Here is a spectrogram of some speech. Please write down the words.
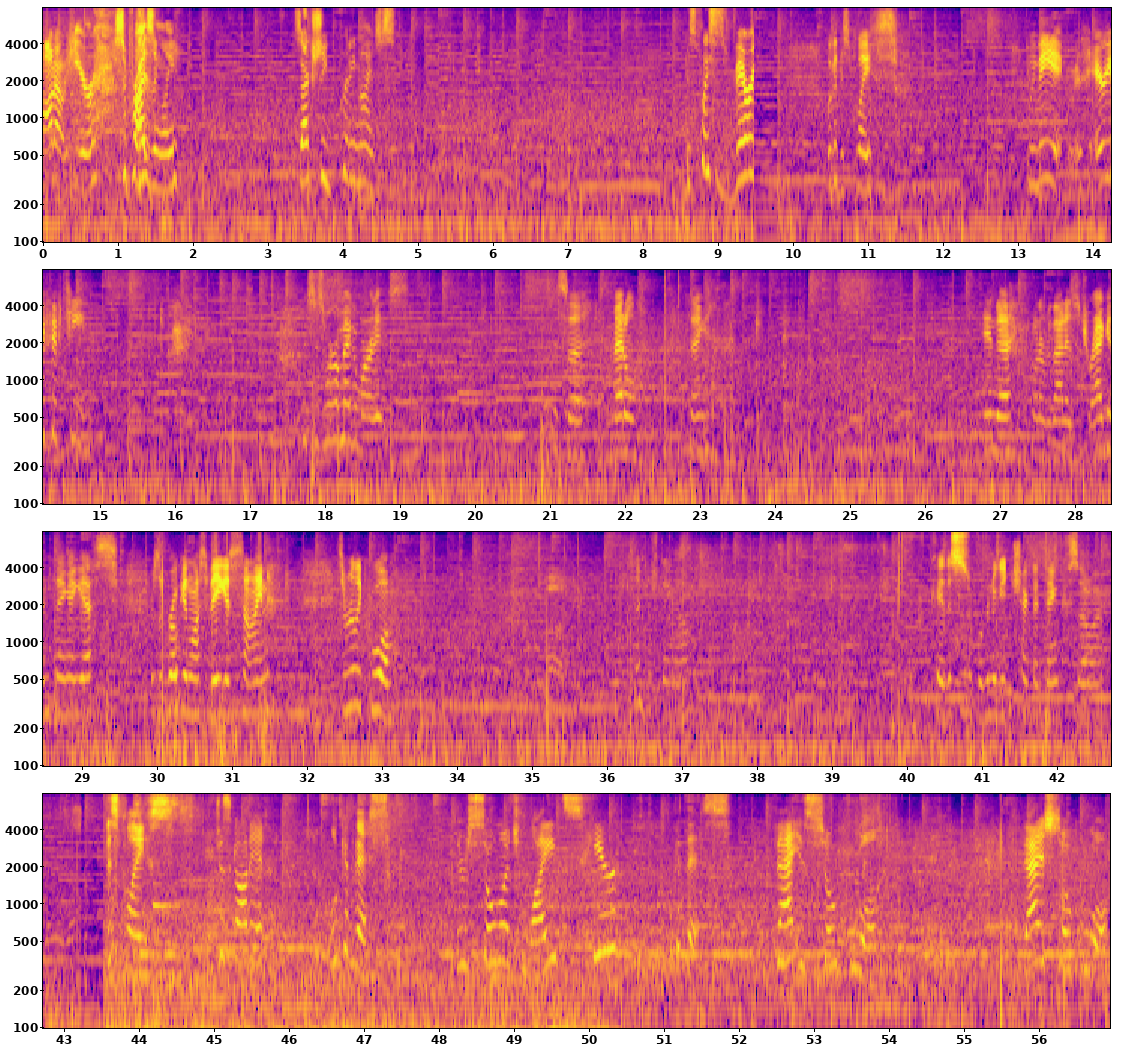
Hot out here, surprisingly. It's actually pretty nice. This place is very. Look at this place. We made it. Area 15. This is where Omega Mart is. This uh, metal thing. And uh, whatever that is, dragon thing, I guess. There's a broken Las Vegas sign. It's really cool. It's interesting though. Okay, this is we're gonna get checked, I think. So uh, this place, we just got in. Look at this. There's so much lights here. Look at this. That is so cool. That is so cool.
